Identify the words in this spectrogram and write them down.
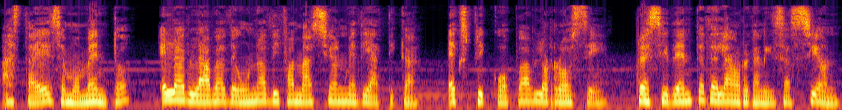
Hasta ese momento, él hablaba de una difamación mediática, explicó Pablo Rossi, presidente de la organización,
